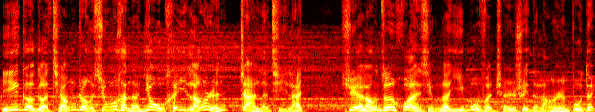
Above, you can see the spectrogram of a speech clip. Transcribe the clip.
一个个强壮凶悍的黝黑狼人站了起来。血狼尊唤醒了一部分沉睡的狼人部队，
